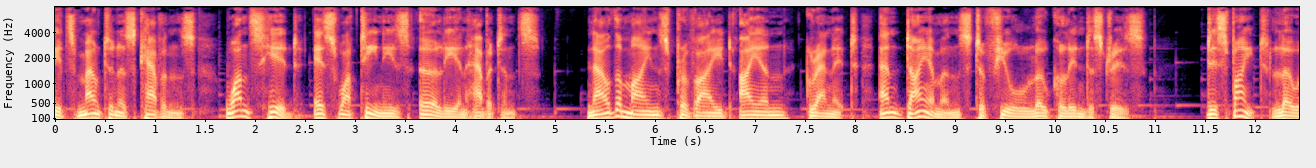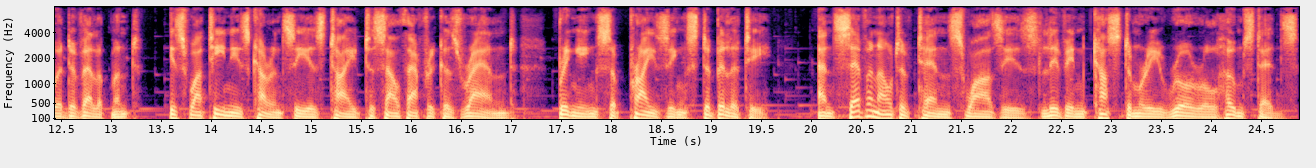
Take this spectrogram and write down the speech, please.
its mountainous caverns once hid Eswatini's early inhabitants. Now the mines provide iron, granite and diamonds to fuel local industries. Despite lower development, Eswatini's currency is tied to South Africa's rand, bringing surprising stability. And seven out of ten Swazis live in customary rural homesteads,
